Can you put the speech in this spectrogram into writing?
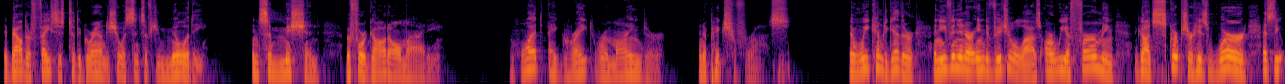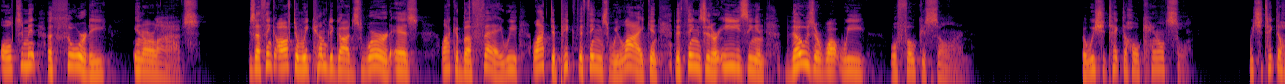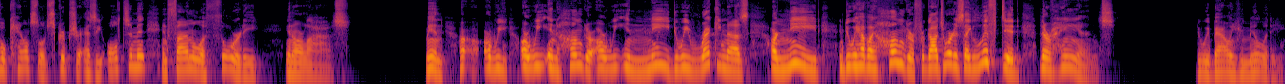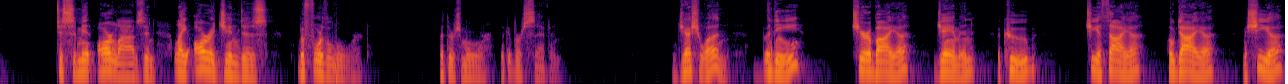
They bowed their faces to the ground to show a sense of humility and submission before God Almighty. What a great reminder and a picture for us. That when we come together, and even in our individual lives, are we affirming God's Scripture, His Word, as the ultimate authority in our lives? Because I think often we come to God's Word as like a buffet. We like to pick the things we like and the things that are easy, and those are what we will focus on. But we should take the whole counsel. We should take the whole counsel of Scripture as the ultimate and final authority in our lives. Man, are, are, we, are we in hunger? Are we in need? Do we recognize our need? And do we have a hunger for God's Word as they lifted their hands? do we bow in humility to submit our lives and lay our agendas before the Lord? But there's more. Look at verse 7. Jeshua and Bani, Sherebiah, Jamin, Akkub, Sheathiah, Hodiah, Maaseiah,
